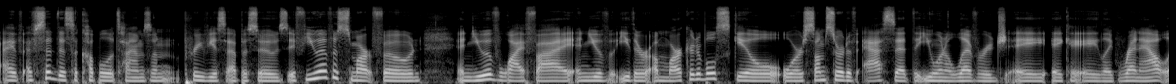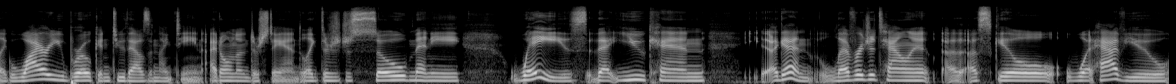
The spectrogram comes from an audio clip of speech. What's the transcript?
I've, I've said this a couple of times on previous episodes. If you have a smartphone and you have Wi-Fi and you have either a marketable skill or some sort of asset that you want to leverage, a aka like rent out, like why are you broke in 2019? I don't understand. Like there's just so many ways that you can again leverage a talent a, a skill what have you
